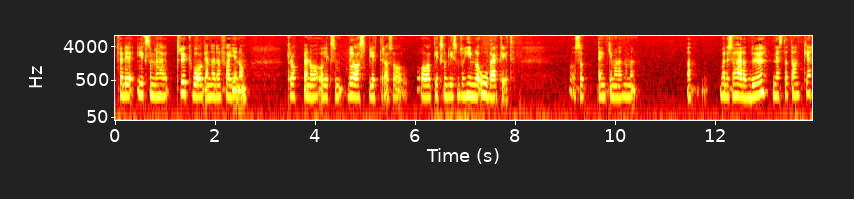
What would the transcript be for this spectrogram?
För det är liksom den här tryckvågen när den far genom kroppen och, och liksom glas splittras och, och allt liksom blir som så himla overkligt. Och så tänker man att, men, att var det så här att dö? Nästa tanke.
